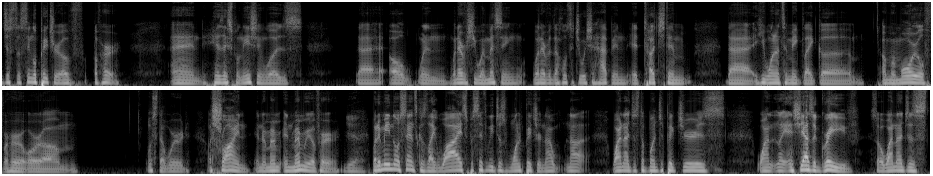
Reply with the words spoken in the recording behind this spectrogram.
just a single picture of of her, and his explanation was that oh when whenever she went missing whenever the whole situation happened it touched him that he wanted to make like a, a memorial for her or um what's that word? A shrine in mem- in memory of her. Yeah. but it made no sense because like why specifically just one picture? Not not why not just a bunch of pictures? Why like and she has a grave so why not just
